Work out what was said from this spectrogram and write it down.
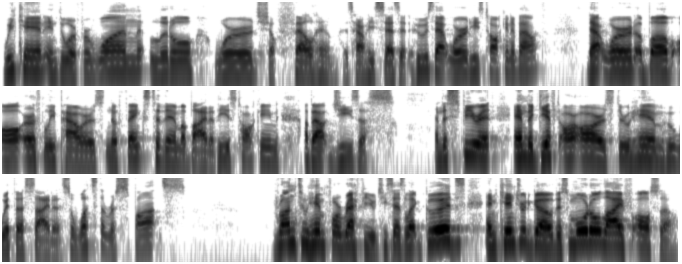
we can endure. For one little word shall fell him, is how he says it. Who's that word he's talking about? That word above all earthly powers, no thanks to them abideth. He is talking about Jesus. And the Spirit and the gift are ours through him who with us sideth. So, what's the response? Run to him for refuge. He says, Let goods and kindred go, this mortal life also.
